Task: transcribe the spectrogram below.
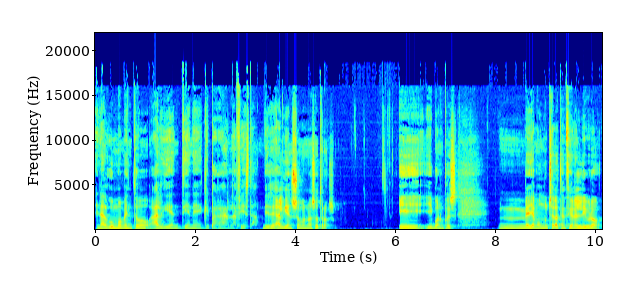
En algún momento alguien tiene que pagar la fiesta. Dice, alguien somos nosotros. Y, y bueno, pues Me llamó mucho la atención el libro,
